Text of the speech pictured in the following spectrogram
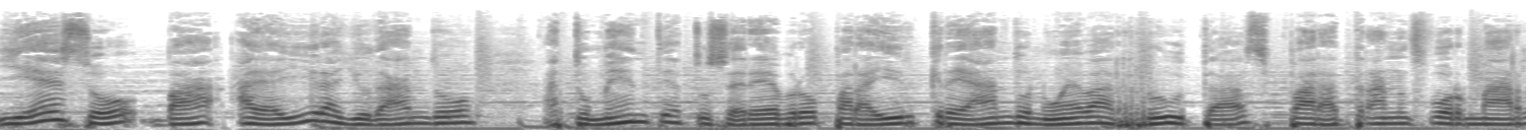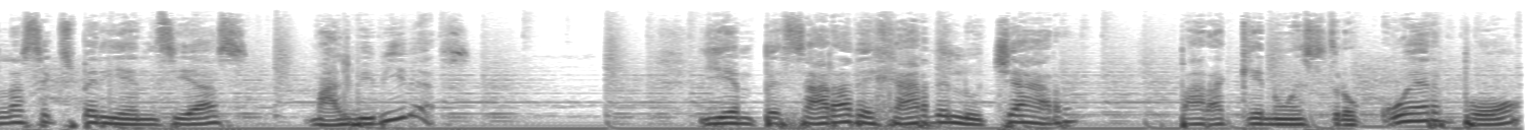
y eso va a ir ayudando a tu mente, a tu cerebro para ir creando nuevas rutas para transformar las experiencias mal vividas y empezar a dejar de luchar para que nuestro cuerpo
